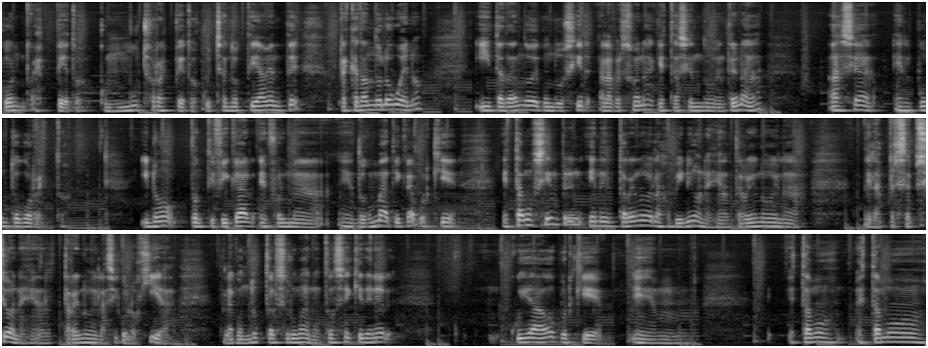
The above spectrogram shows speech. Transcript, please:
con respeto, con mucho respeto, escuchando activamente, rescatando lo bueno y tratando de conducir a la persona que está siendo entrenada hacia el punto correcto. Y no pontificar en forma eh, dogmática, porque estamos siempre en, el terreno de las opiniones, en el terreno de, las percepciones, en el terreno de la psicología, de la conducta del ser humano. Entonces hay que tener cuidado porque em, estamos, estamos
